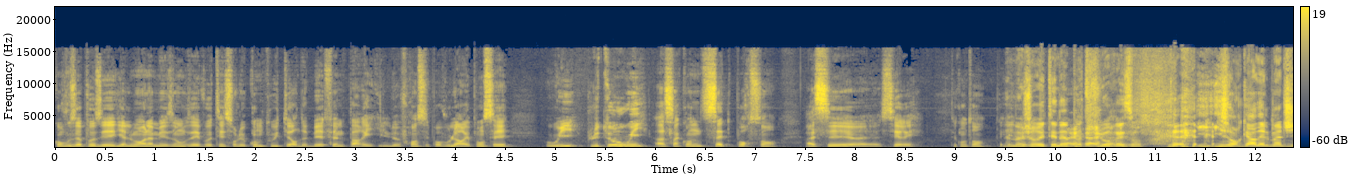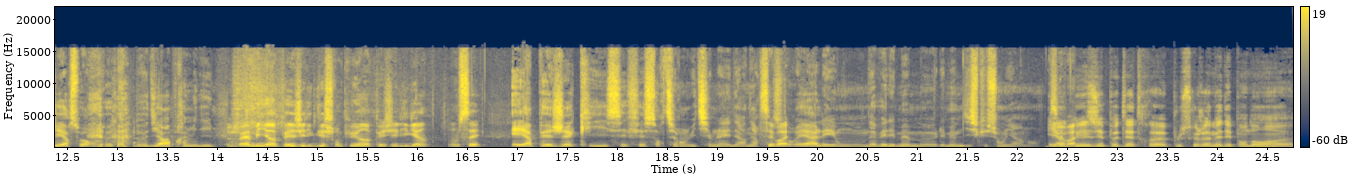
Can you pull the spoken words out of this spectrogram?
qu'on vous a posée également à la maison. Vous avez voté sur le compte Twitter de BFM Paris Île-de-France et pour vous, la réponse est oui, plutôt oui, à 57%, assez euh, serré. T'es content La majorité n'a pas toujours raison. Ils, ils ont regardé le match hier soir, en fait. Je veux dire après-midi. Ouais, mais il y a un PSG Ligue des Champions et un PSG Ligue 1, on le sait. Et un PSG qui s'est fait sortir en huitième l'année dernière C'est face vrai. au Real et on avait les mêmes, les mêmes discussions il y a un an. Et un vrai. PSG peut-être euh, plus que jamais dépendant euh,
